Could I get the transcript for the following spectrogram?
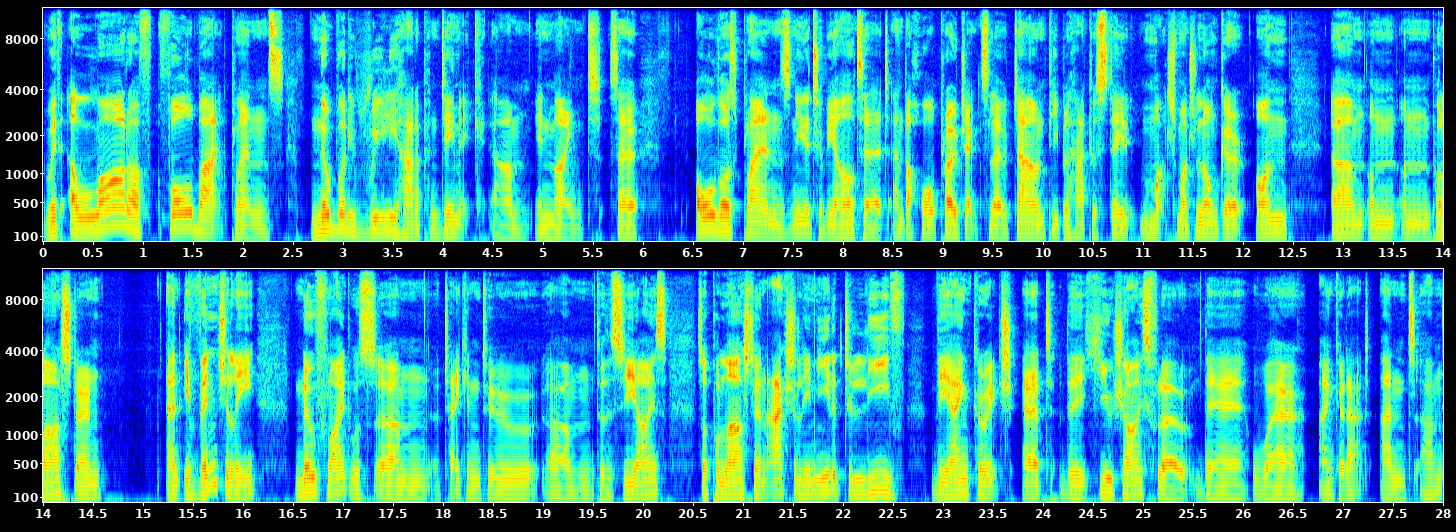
with a lot of fallback plans, nobody really had a pandemic um, in mind. So all those plans needed to be altered, and the whole project slowed down. People had to stay much, much longer on um, on on Polarstern, and eventually, no flight was um, taken to um, to the sea ice. So Polarstern actually needed to leave the anchorage at the huge ice floe they were anchored at and um,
